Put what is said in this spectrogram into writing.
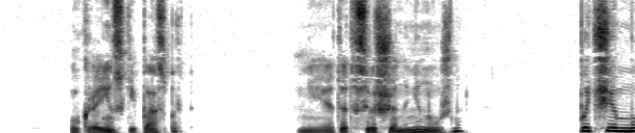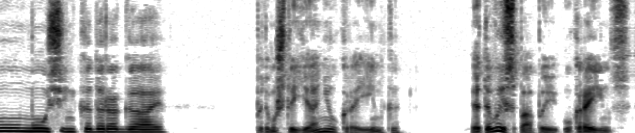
— Украинский паспорт? Нет, это совершенно не нужно. — Почему, Мусенька дорогая? — Потому что я не украинка. Это вы с папой украинцы.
